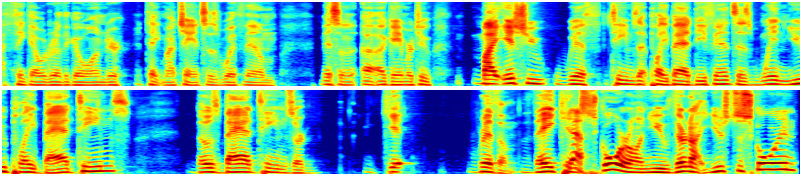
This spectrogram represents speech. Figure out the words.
I think I would rather go under and take my chances with them missing a, a game or two. My issue with teams that play bad defense is when you play bad teams, those bad teams are get rhythm. They can Yeah. score on you. They're not used to scoring.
